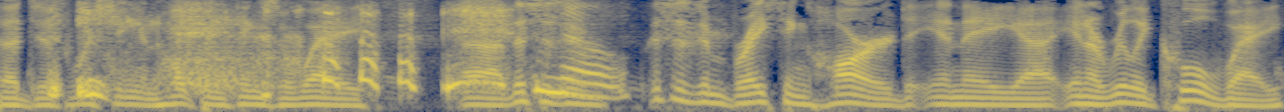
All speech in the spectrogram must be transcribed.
uh, just wishing and hoping things away. Uh, this is no. this is embracing hard in a uh, in a really cool way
